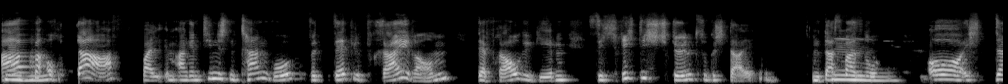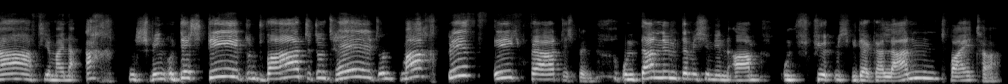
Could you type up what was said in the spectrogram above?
aber mhm. auch darf, weil im argentinischen Tango wird sehr viel Freiraum der Frau gegeben, sich richtig schön zu gestalten. Und das hm. war so, hm. oh, ich darf hier meine Achten schwingen. Und der steht und wartet und hält und macht, bis ich fertig bin. Und dann nimmt er mich in den Arm und führt mich wieder galant weiter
